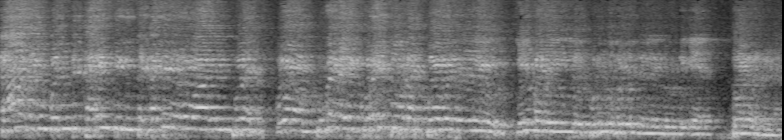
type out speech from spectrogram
காதல் வந்து கரைந்து இந்த கதிரவாவின் புகழை குறைத்து விடப் போவதில்லை என்பதை நீங்கள் புரிந்து கொள்ளுங்கள் எங்களுடைய தோழர்களே.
